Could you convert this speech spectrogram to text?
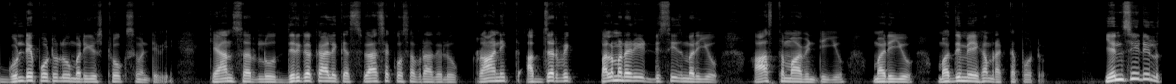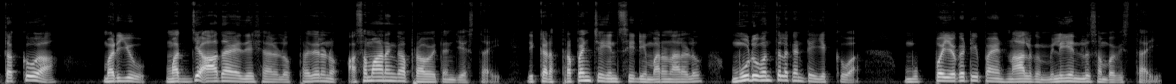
గుండెపోటులు మరియు స్ట్రోక్స్ వంటివి. క్యాన్సర్లు దీర్ఘకాలిక శ్వాసకోశ వ్యాధులు క్రానిక్ అబ్జర్విక్ పల్మనరీ డిసీజ్ మరియు ఆస్తమా వింటియు మరియు మధుమేహం రక్తపోటు. ఎన్సిడీలు తక్కువ మరియు మధ్య ఆదాయ దేశాలలో ప్రజలను అసమానంగా ప్రభావితం చేస్తాయి. ఇక్కడ ప్రపంచ ఎన్సిడి మరణాలలో మూడు వంతుల కంటే ఎక్కువ ముప్పై ఒకటి పాయింట్ నాలుగు మిలియన్లు సంభవిస్తాయి.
